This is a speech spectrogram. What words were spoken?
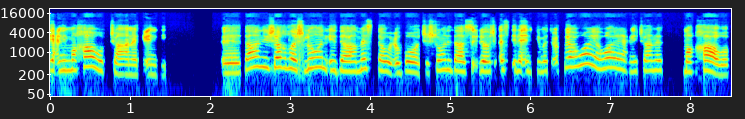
يعني مخاوف كانت عندي. آه، ثاني شغلة شلون إذا ما استوعبوك؟ شلون إذا سألوك أسئلة أنت ما تعرفيها؟ هواية هواية يعني كانت مخاوف.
